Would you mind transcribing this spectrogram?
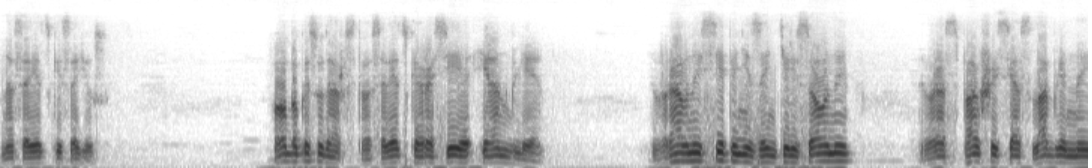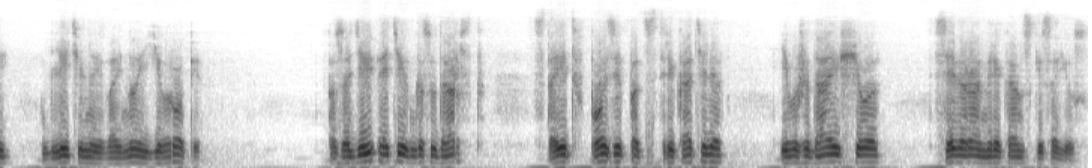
на Советский Союз. Оба государства, Советская Россия и Англия, в равной степени заинтересованы в распавшейся ослабленной длительной войной Европе. Позади этих государств стоит в позе подстрекателя и выжидающего Североамериканский Союз.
